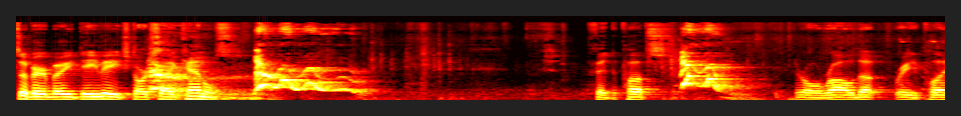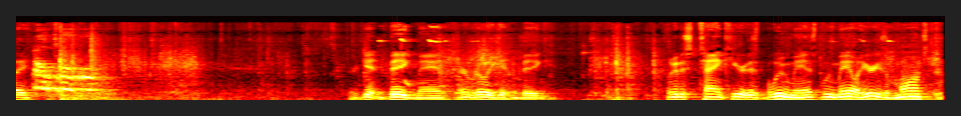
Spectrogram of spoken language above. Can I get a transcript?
What's up, everybody? Dave H, Darkside Kennels. Fed the pups. They're all riled up, ready to play. They're getting big, man. They're really getting big. Look at this tank here, this blue man, this blue male here, he's a monster.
